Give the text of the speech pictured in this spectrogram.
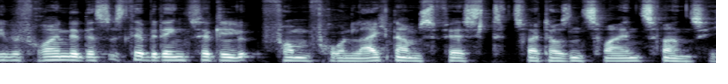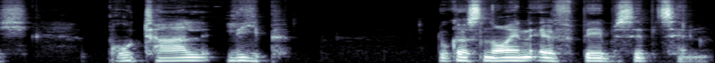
Liebe Freunde, das ist der Bedenkzettel vom Fronleichnamsfest 2022. Brutal lieb. Lukas 9, 11b bis 17.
